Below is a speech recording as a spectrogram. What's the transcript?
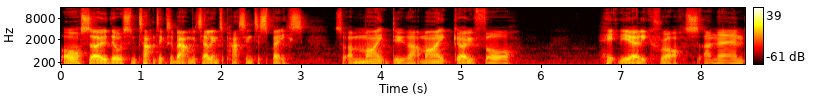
Also, there was some tactics about me telling to pass into space. So I might do that. I might go for hit the early cross and then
